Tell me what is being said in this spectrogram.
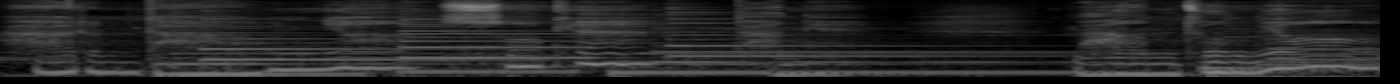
아름다운 약속의 땅에 마음 두며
